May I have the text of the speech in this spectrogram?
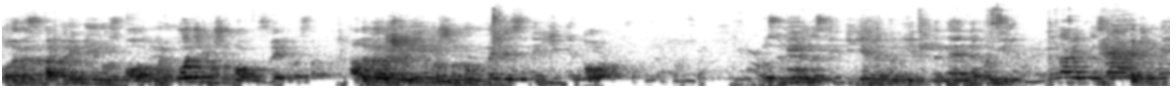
коли ми себе порівнюємо з Богом, ми хочемо, щоб Бог нас використав. Але ми розуміємо, що ну, ми десь не гідні того. Розуміємо, наскільки є непомітними. Ми навіть не знаємо, чи ми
